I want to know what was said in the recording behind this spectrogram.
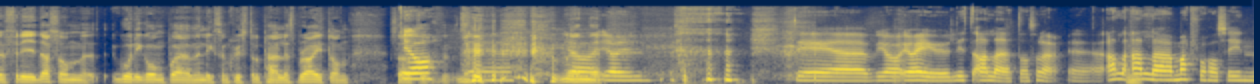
eh, Frida som går igång på även liksom Crystal Palace Brighton. Så Ja, att, men, jag, eh, jag, det, jag, jag är ju lite allätare sådär. Eh, Alla, alla matcher har sin,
